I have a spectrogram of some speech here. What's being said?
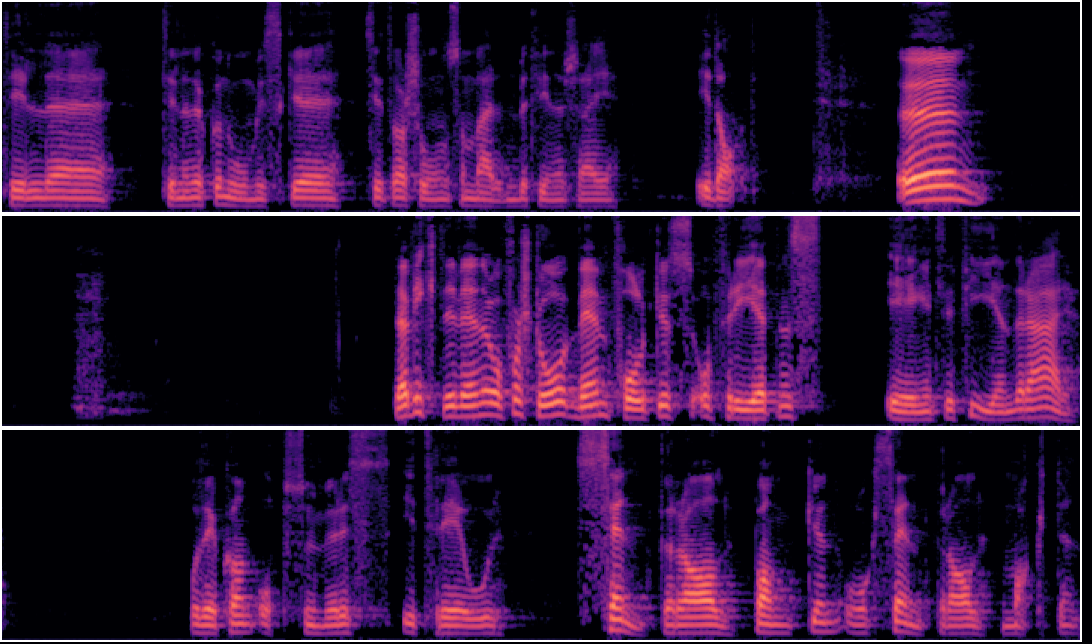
til, eh, til, den økonomiske situasjonen som verden befinner seg i i dag. Eh, det er viktig venner, å forstå hvem folkets og frihetens egentlige fiender er. Og det kan oppsummeres i tre ord sentralbanken og sentralmakten.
